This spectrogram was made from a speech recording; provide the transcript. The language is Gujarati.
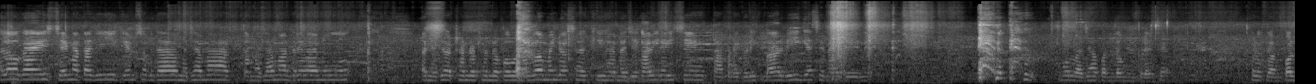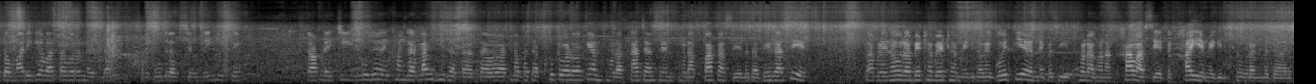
હેલો ગાઈસ જય માતાજી. કેમ છો બધા? મજામાં? તો મજામાં જ રહેવાનું. અને જો ઠંડો ઠંડો પવન ઉગવા માંડ્યો છે ખીહર નજીક આવી રહી છે, તો આપણે ઘડીક બહાર બેસી ગયા છે નાઈ જઈને બોલવા જા પણ દમ ઉપડે છે. થોડુંક આમ પલટો મારી ગયો વાતાવરણ, એટલે થોડુંક ઉધરસ જેવું થઈ ગયું છે. તો આપણે ચીજ જો એ ખંગાટ લાવી દીધા હતા. હવે આટલા બધા ખૂટવાડવા કેમ? થોડાક કાચા છે થોડાક પાકા છે, બધા ભેગા છે તો આપણે નવરા બેઠા બેઠા મેં કીધું, હવે ગોતીએ અને પછી થોડા ઘણા ખાવા છે તો ખાઈએ. મેં કીધું, છોકરાને બધા હારે.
